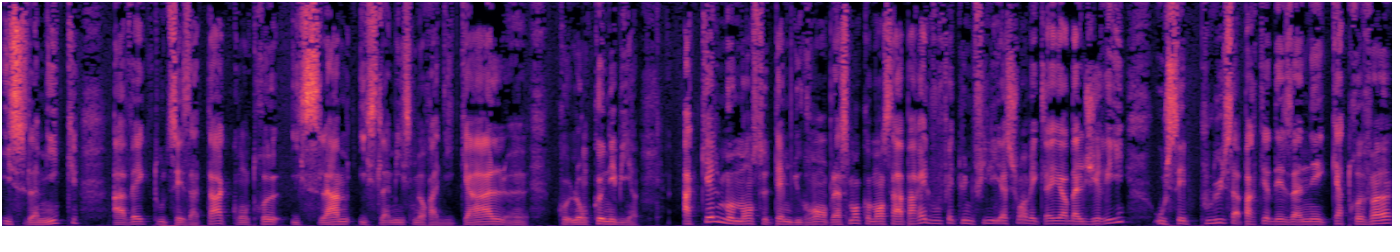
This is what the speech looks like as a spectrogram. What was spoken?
islamiques avec toutes ces attaques contre islam, islamisme radical euh, que l'on connaît bien. À quel moment ce thème du grand emplacement commence à apparaître? Vous faites une filiation avec la guerre d'Algérie ou c'est plus à partir des années 80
